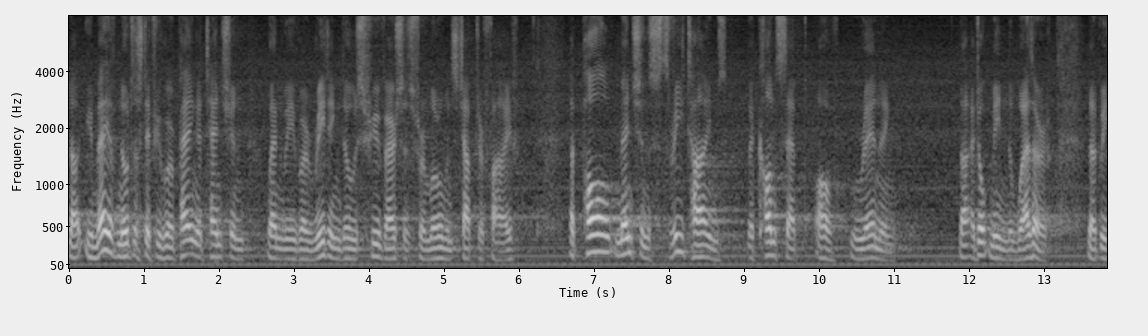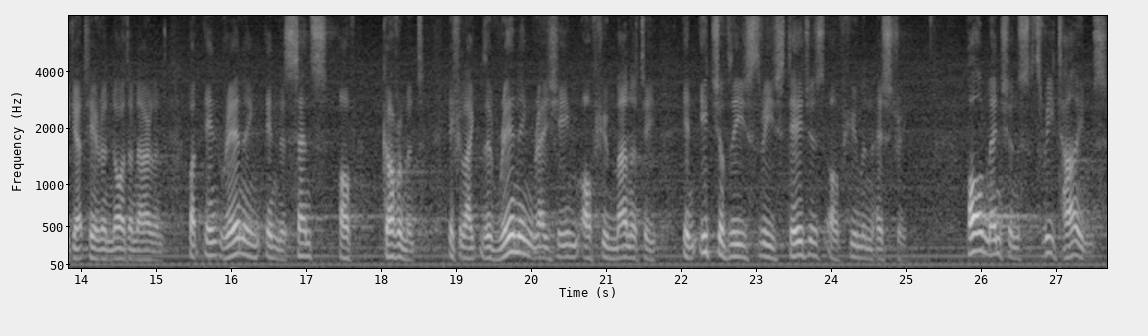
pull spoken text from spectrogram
Now, you may have noticed if you were paying attention when we were reading those few verses from Romans chapter 5 that Paul mentions three times the concept of reigning. Now, I don't mean the weather that we get here in Northern Ireland, but in reigning in the sense of government, if you like, the reigning regime of humanity in each of these three stages of human history. Paul mentions three times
